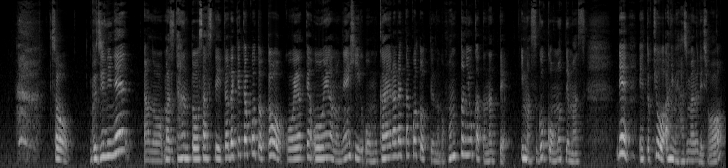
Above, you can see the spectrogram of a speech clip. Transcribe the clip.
そう。無事にねあのまず担当させていただけたこととこうやってオンエアのね日を迎えられたことっていうのが本当に良かったなって今すごく思ってます。で、えっと、今日アニメ始まるでしょ？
